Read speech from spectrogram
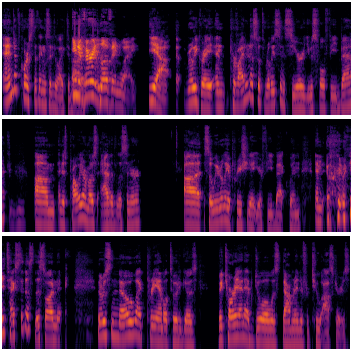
and of course the things that he liked about in a it. very loving way. yeah, really great, and provided us with really sincere, useful feedback. Um, and is probably our most avid listener. Uh, so we really appreciate your feedback, Quinn. And when he texted us this one, there was no like preamble to it. He goes, Victoria and Abdul was nominated for two Oscars.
